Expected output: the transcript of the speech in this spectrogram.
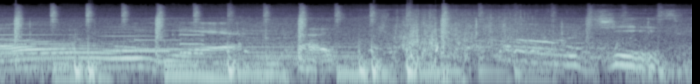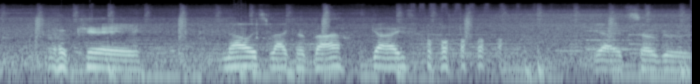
Oh yeah. oh jeez. Okay. Now it's like a bath, guys. yeah, it's so good.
